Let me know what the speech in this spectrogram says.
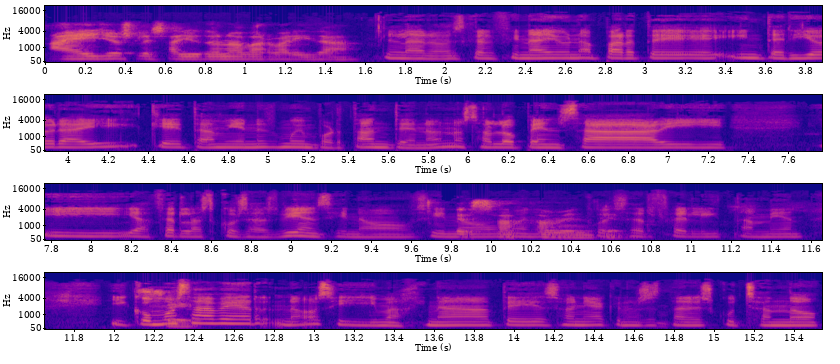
a ellos les ayuda una barbaridad. Claro, es que al final hay una parte interior ahí que también es muy importante, ¿no? No solo pensar y, y hacer las cosas bien, sino, sino bueno, puede ser feliz también. ¿Y cómo saber, no? Si imagínate, Sonia, que nos están escuchando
